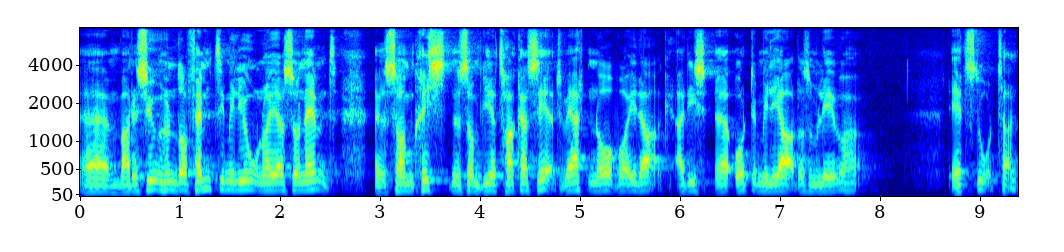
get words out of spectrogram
Eh, var det 750 millioner jeg så nevnt eh, som kristne som blir trakassert verden over i dag, av de åtte eh, milliarder som lever her? Det er et stort tall.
